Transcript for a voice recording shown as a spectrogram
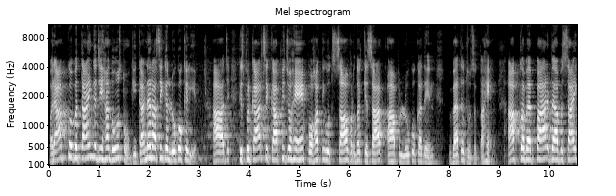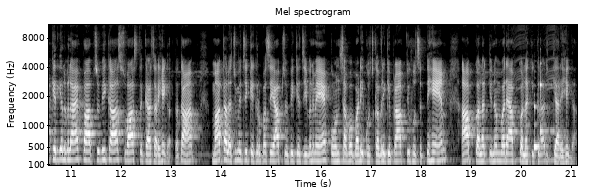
और आपको बताएँगे, जी हाँ दोस्तों, कि कन्या राशि के लोगों के लिए आज किस प्रकार से काफ़ी जो है, बहुत ही उत्साहवर्धक के साथ आप लोगों का दिन व्यतीत हो सकता है। आपका व्यापार व्यवसाय करियर लाइफ आप सभी का स्वास्थ्य कैसा रहेगा? तथा माता लक्ष्मी जी की कृपा से आप सभी के जीवन में कौन सा वो बड़ी खुशखबरी की प्राप्ति हो सकती है? आपका लकी नंबर है आपका लकी कलर क्या रहेगा?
